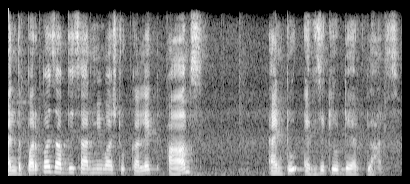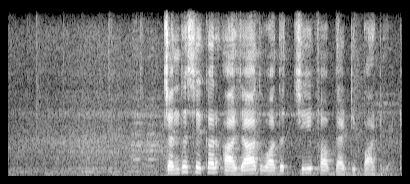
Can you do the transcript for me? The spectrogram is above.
and the purpose of this army was to collect arms and to execute their plans. Chandrasekhar Azad was the chief of that department.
